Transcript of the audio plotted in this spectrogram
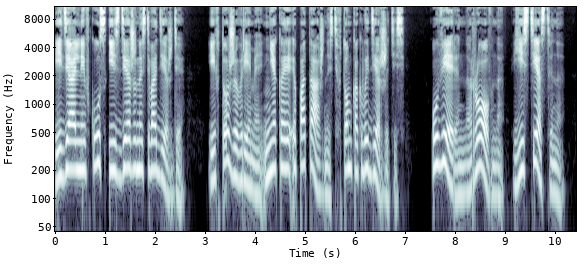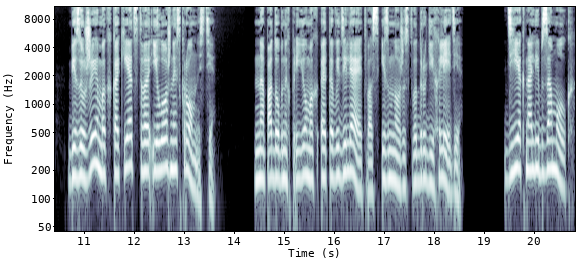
Идеальный вкус и сдержанность в одежде. И в то же время некая эпатажность в том, как вы держитесь. Уверенно, ровно, естественно без ужимок, кокетства и ложной скромности. На подобных приемах это выделяет вас из множества других леди. Диек налип замолк,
